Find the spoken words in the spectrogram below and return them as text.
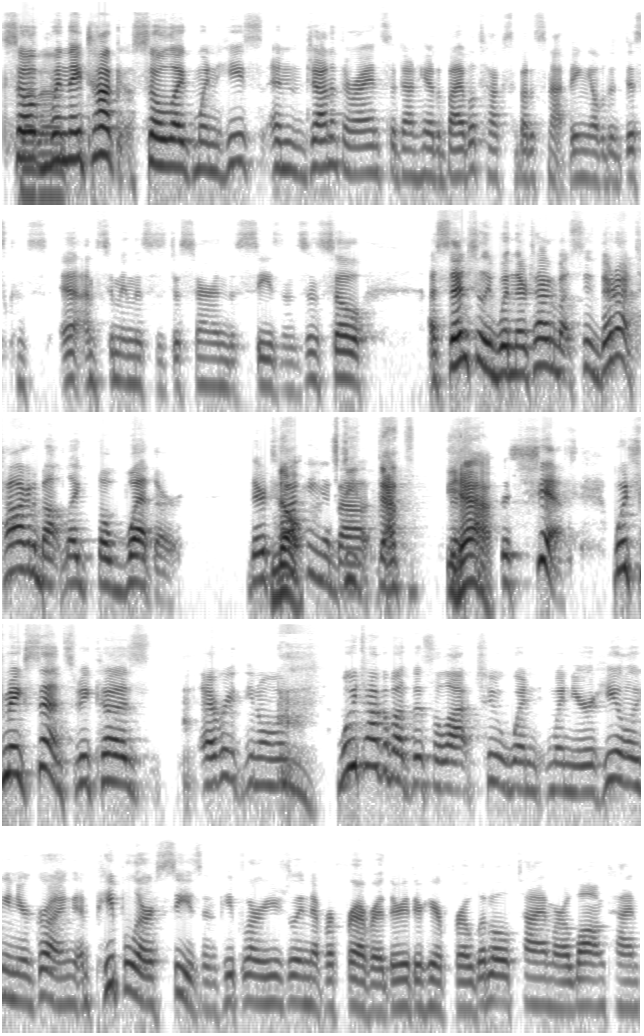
So But, uh, when they talk, so like when he's and Jonathan Ryan said down here, the Bible talks about us not being able to discon. I'm assuming this is discern the seasons, and so essentially when they're talking about seasons, they're not talking about like the weather. They're No, talking see, about that's the, yeah. the shift, which makes sense because every you know we talk about this a lot too when when you're healing and you're growing, and people are seasoned. People are usually never forever. They're either here for a little time or a long time,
